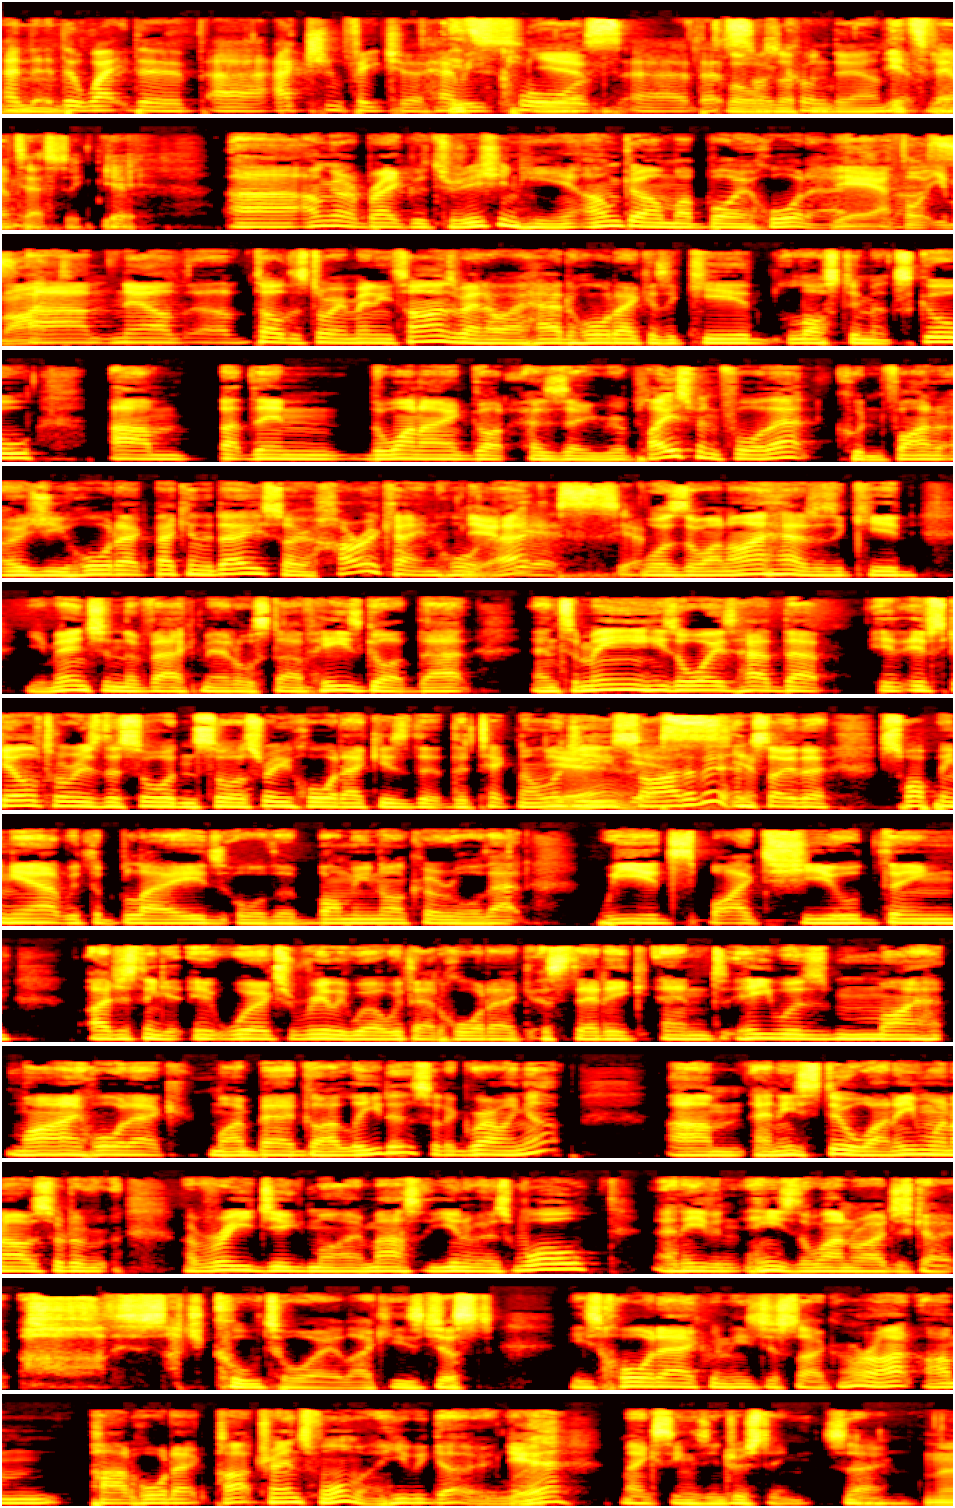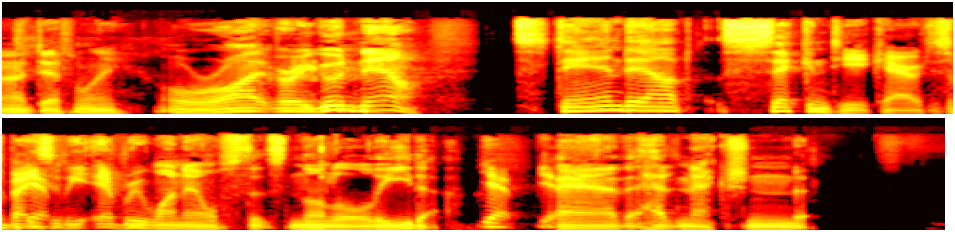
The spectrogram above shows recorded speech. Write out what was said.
And the way the uh, action feature, how It's- he claws, uh, that's Claws so up cool. and down. It's Yep. fantastic. Yeah. Uh, I'm going to break with tradition here. I'm going my boy Hordak. Yeah, I thought you might. Um, now, I've told the story many times about how I had Hordak as a kid, lost him at school. Um, but then the one I got as a replacement for that, couldn't find an OG Hordak back in the day. So Hurricane Hordak Yes, yeah. was the one I had as a kid. You mentioned the vac metal stuff. He's got that. And to me, he's always had that. If, if Skeletor is the sword and sorcery, Hordak is the, the technology Yeah. side of it. yep. And so the swapping out with the blades or the bombing knocker or that weird spiked shield thing, I just think it, it works really well with that Hordak aesthetic. And he was my my Hordak, my bad guy leader, sort of growing up. Um, and he's still one. Even when I was sort of, I've rejigged my Master Universe wall, and even he's the one where I just go, oh, this is such a cool toy. Like he's just, he's Hordak when he's just like, all right, I'm part Hordak, part Transformer. Here we go. Like, Yeah. makes things interesting. So No, definitely. All right, very good. Now, standout second tier character. So basically, everyone else that's not a leader Yep, yep. uh, that had an action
